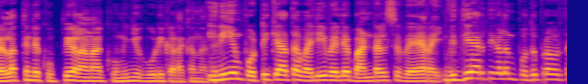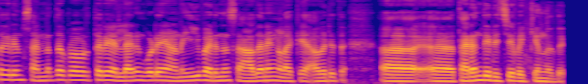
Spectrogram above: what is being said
വെള്ളത്തിന്റെ കുപ്പികളാണ് ആ കുമിഞ്ഞു കൂടി കിടക്കുന്നത്. ഇനിയും പൊട്ടിക്കാത്ത വലിയ വലിയ ബണ്ടൽസ് വേറെ. വിദ്യാർത്ഥികളും പൊതുപ്രവർത്തകരും സന്നദ്ധ പ്രവർത്തകരും എല്ലാവരും കൂടെയാണ് ഈ വരുന്ന സാധനങ്ങളൊക്കെ അവർ തരംതിരിച്ച് വെക്കുന്നത്.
